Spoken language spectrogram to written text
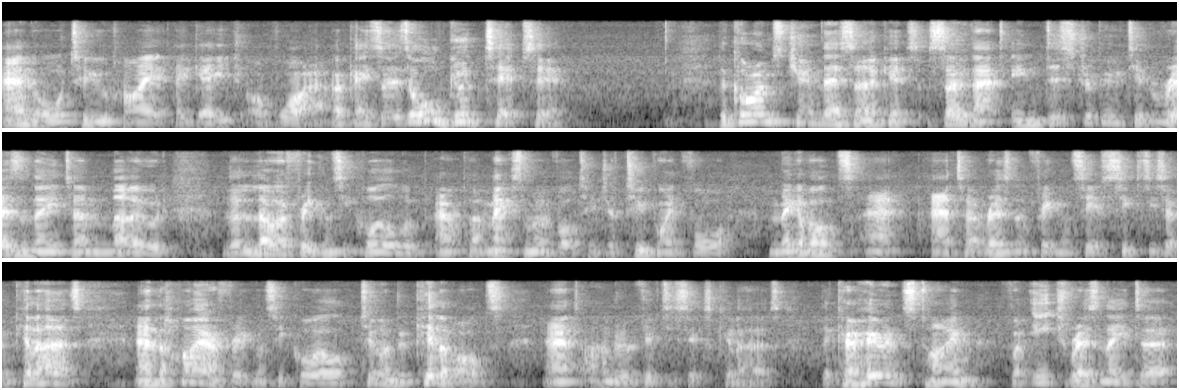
and or too high a gauge of wire. Okay, so it's all good tips here. The Corums tuned their circuits so that in distributed resonator mode, the lower frequency coil would output maximum voltage of 2.4 megavolts at, at a resonant frequency of 67 kilohertz, and the higher frequency coil 200 kilovolts at 156 kilohertz. The coherence time for each resonator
